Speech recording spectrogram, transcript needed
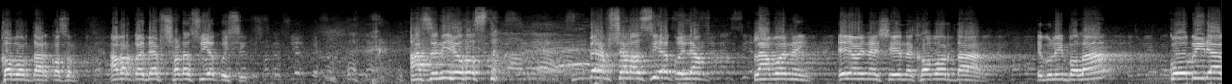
খবরদার, কসম। আবার কয়, ব্যবসাটা সুইয়া কইছি। আসেনি অবস্থা? ব্যবসাটা সুইয়া কইলাম, লাভ হয় নাই। এই হয় নাই, সে না খবরদার। এগুলি বলা কবিরা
